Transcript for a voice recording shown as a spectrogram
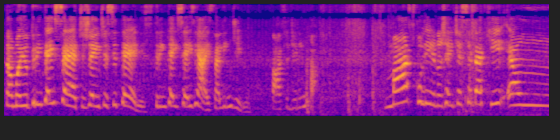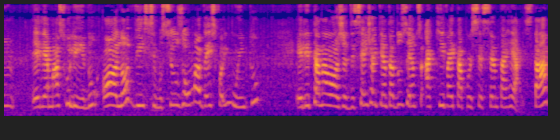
Tamanho 37, gente, esse tênis. 36 reais, tá lindinho. Fácil de limpar. Masculino, gente, esse daqui é um... Ele é masculino, ó, novíssimo. Se usou uma vez, foi muito. Ele tá na loja de 180 a 200, aqui vai estar tá por 60 reais, tá?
